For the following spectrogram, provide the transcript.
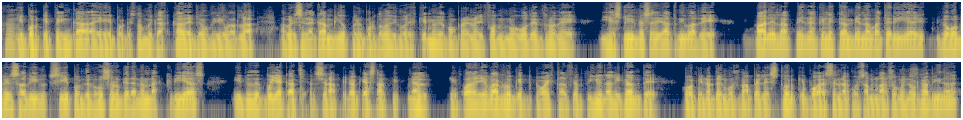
hmm. que porque tenga, eh, porque está muy cascada y tengo que llevarla a ver si la cambio, pero por todo lo digo, es que me voy a comprar el iPhone nuevo dentro de, y estoy en esa diatriba de ¿vale la pena que le cambien la batería? Y luego he pensado, digo, sí, porque luego solo quedan unas crías y entonces voy a la pero que hasta el final, que pueda llevarlo, que no va a estar sencillo en Alicante, porque no tenemos un Apple Store que pueda ser la cosa más o menos rápida.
